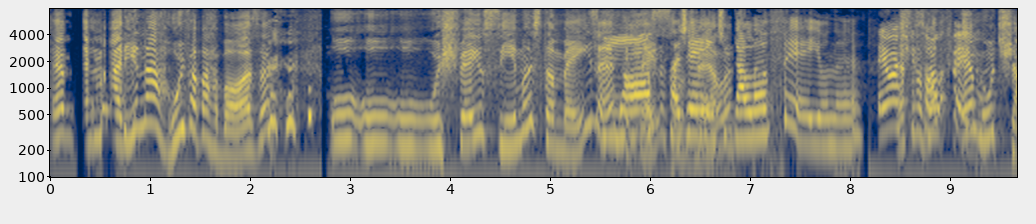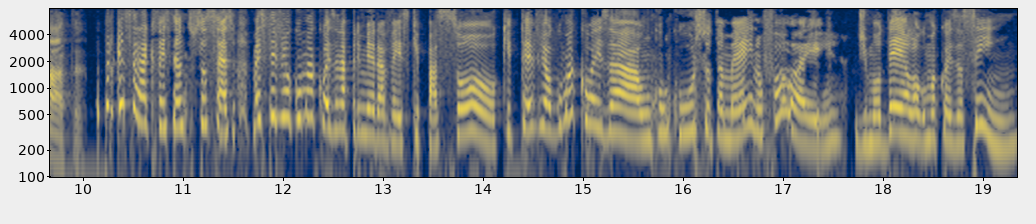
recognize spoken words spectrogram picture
é, é Marina Ruiva Barbosa, o, o, o, os feios Simas também, né? Nossa, gente, novela. galã feio, né? Eu acho Essa que só o feio. é muito chata. Por que será que fez tanto sucesso? Mas teve alguma coisa na primeira vez que passou, que teve alguma coisa, um concurso também, não foi? De modelo, alguma coisa assim?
